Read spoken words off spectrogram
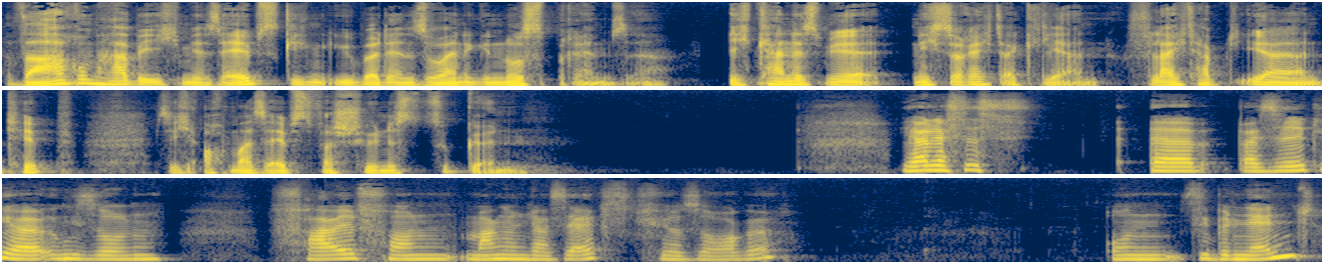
Warum habe ich mir selbst gegenüber denn so eine Genussbremse? Ich kann es mir nicht so recht erklären. Vielleicht habt ihr einen Tipp, sich auch mal selbst was Schönes zu gönnen. Ja, das ist äh, bei Silke ja irgendwie so ein Fall von mangelnder Selbstfürsorge. Und sie benennt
